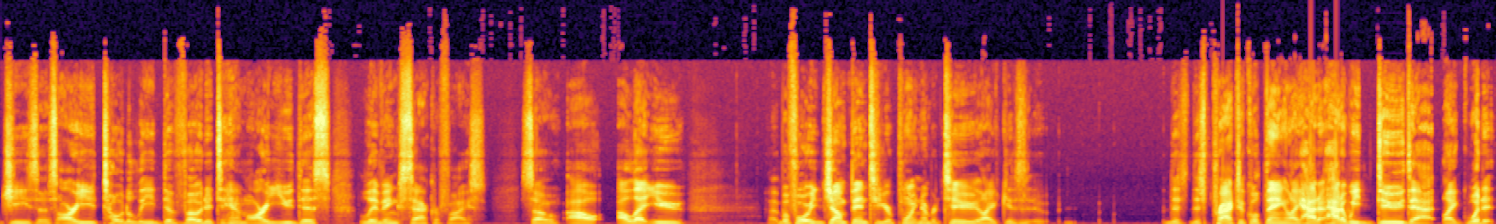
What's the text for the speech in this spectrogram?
Jesus? Are you totally devoted to Him? Are you this living sacrifice? So I'll I'll let you before we jump into your point number two. Like, is this this practical thing? Like, how do how do we do that? Like, what it,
